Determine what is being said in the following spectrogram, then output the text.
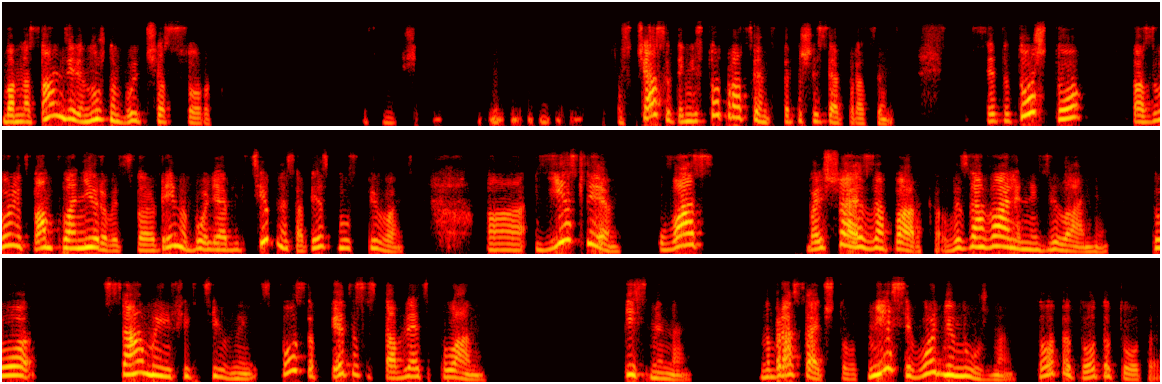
вам на самом деле нужно будет час сорок. Час это не 100%, это 60%. Это то, что позволит вам планировать свое время более объективно, соответственно, успевать. А, если у вас большая запарка, вы завалены делами, то самый эффективный способ – это составлять план письменно. Набросать, что вот мне сегодня нужно то-то, то-то, то-то.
